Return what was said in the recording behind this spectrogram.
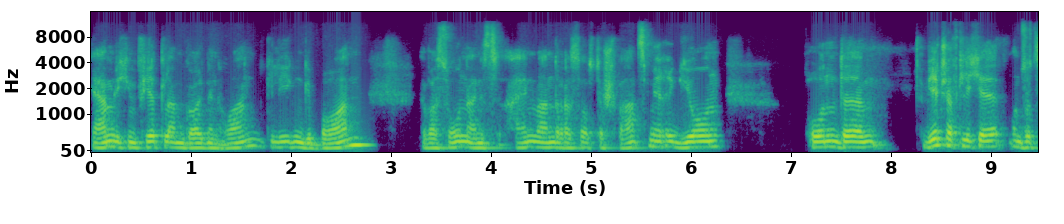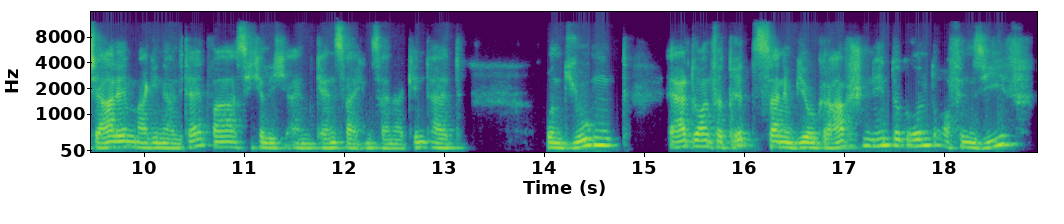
ärmlichen Viertel am Goldenen Horn gelegen, geboren. Er war Sohn eines Einwanderers aus der Schwarzmeerregion. Und ähm, wirtschaftliche und soziale Marginalität war sicherlich ein Kennzeichen seiner Kindheit und Jugend. Erdogan vertritt seinen biografischen Hintergrund offensiv.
